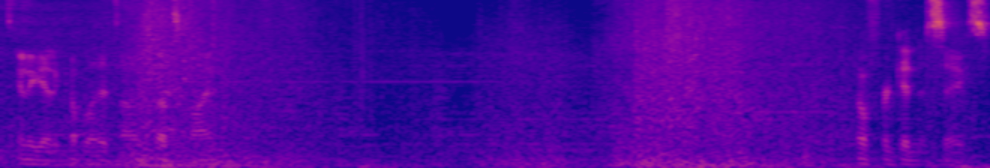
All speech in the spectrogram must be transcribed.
It's gonna get a couple hits on it, that's fine. Oh, for goodness sakes.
